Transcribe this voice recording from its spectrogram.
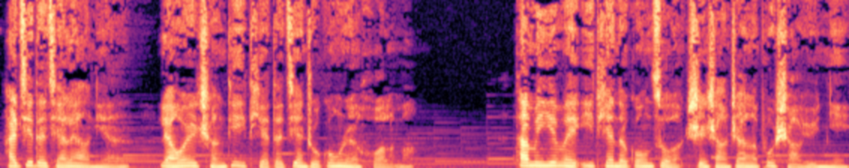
还记得前两年两位乘地铁的建筑工人火了吗？他们因为一天的工作身上沾了不少淤泥，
